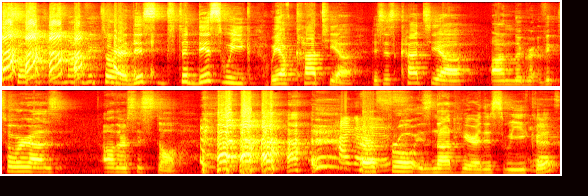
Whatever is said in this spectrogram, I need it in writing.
so, not Victoria. This, to this week, we have Katia. This is Katia on the Victoria's other sister. Hi guys. Her fro is not here this week. Yes.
